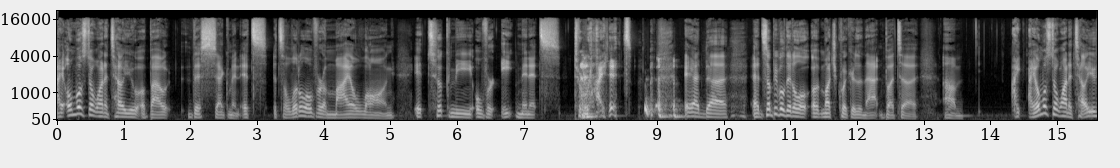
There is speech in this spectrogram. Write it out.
I almost don't want to tell you about this segment. It's it's a little over a mile long. It took me over eight minutes to write it, and uh, and some people did a little, uh, much quicker than that. But uh, um, I I almost don't want to tell you.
